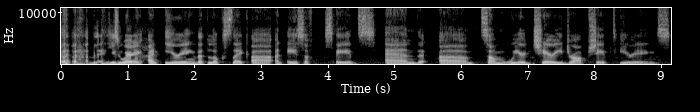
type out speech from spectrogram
He's wearing an earring that looks like uh, an ace of spades and um, some weird cherry drop shaped earrings.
